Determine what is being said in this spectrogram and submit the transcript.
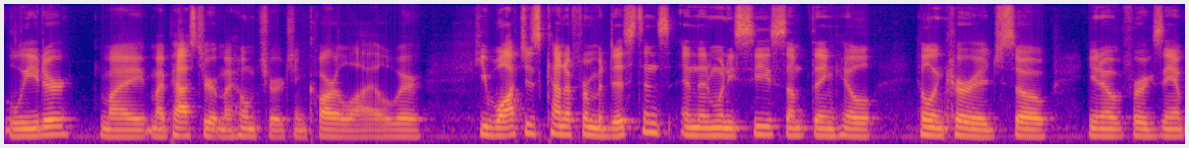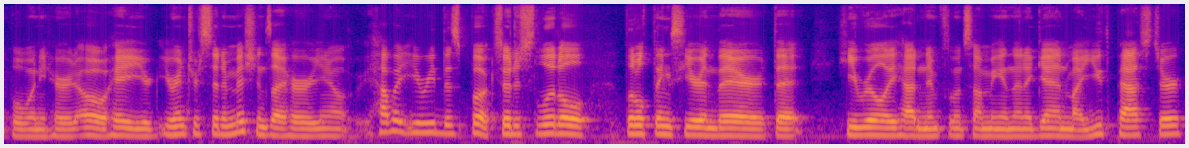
leader, my, my pastor at my home church in Carlisle, where he watches kind of from a distance, and then when he sees something, he'll he'll encourage. So, you know, for example, when he heard, oh, hey, you're, you're interested in missions, I heard, you know, how about you read this book? So just little little things here and there that he really had an influence on me. And then again, my youth pastor,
